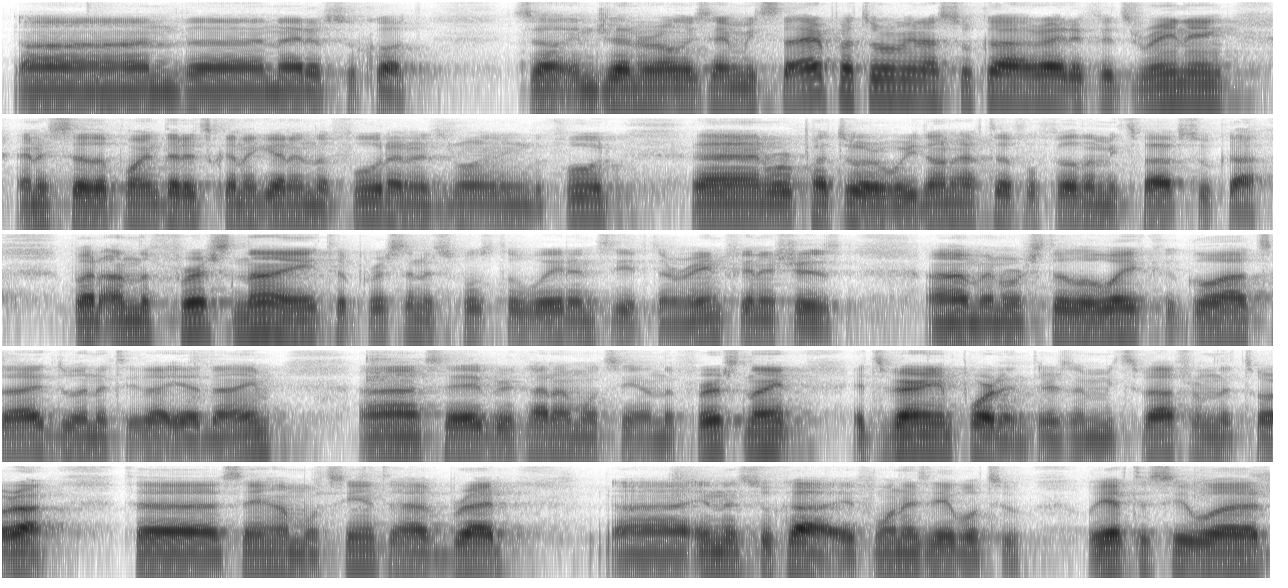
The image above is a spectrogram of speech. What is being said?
on the night of Sukkot? So in general, we say mitztaer patur min sukkah, right? If it's raining and it's to the point that it's going to get in the food and it's ruining the food, then we're patur. We don't have to fulfill the mitzvah of sukkah. But on the first night, a person is supposed to wait and see if the rain finishes um, and we're still awake. Go outside, do a netilat yadayim. Uh, say birkat. On the first night, it's very important. There's a mitzvah from the Torah to say hamotzi and to have bread uh, in the sukkah if one is able to. We have to see what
